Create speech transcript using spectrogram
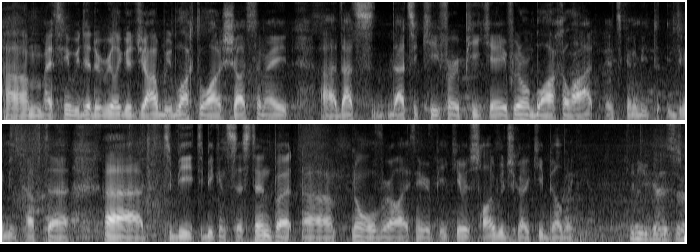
um, I think we did a really good job. We blocked a lot of shots tonight. Uh, that's that's a key for a PK. If we don't block a lot, it's gonna be it's gonna be tough to uh, to be to be consistent. But uh, no, overall, I think your PK was solid. We just got to keep building. Then you guys uh,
